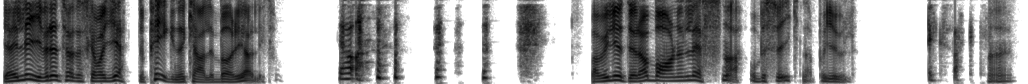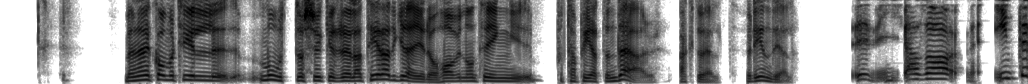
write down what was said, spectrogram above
jag är livrädd för att jag ska vara jättepigg när Kalle börjar. Liksom. Ja. Man vill ju inte göra barnen ledsna och besvikna på jul. Exakt. Nej. Men när det kommer till motorcykelrelaterade grejer då, har vi någonting på tapeten där aktuellt för din del? Eh, Alltså, inte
